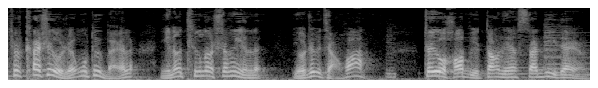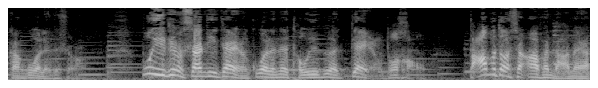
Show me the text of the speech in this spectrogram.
就是开始有人物对白了，你能听到声音了，有这个讲话了。这又好比当年三 D 电影刚过来的时候，不一定三 D 电影过来那头一个电影多好，达不到像《阿凡达》那样。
